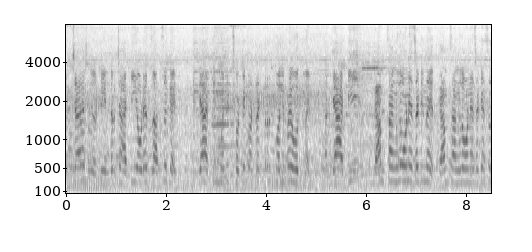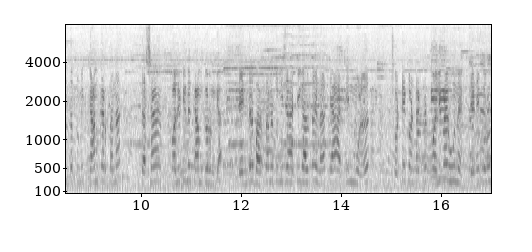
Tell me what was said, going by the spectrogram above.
तुमच्या टेंडरच्या अटी एवढ्या जाचक आहेत. की त्या अटींमध्ये छोटे कॉन्ट्रॅक्टर क्वालिफाय होत नाहीत. आणि त्या अटी काम चांगलं होण्यासाठी नाहीत. काम चांगलं होण्यासाठी असेल तर तुम्ही काम करताना तशा क्वालिटीनं काम करून घ्या. टेंडर भरताना तुम्ही ज्या अटी घालताय ना त्या अटींमुळं छोटे कॉन्ट्रॅक्टर क्वालिफाय होऊ नयेत. जेणेकरून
